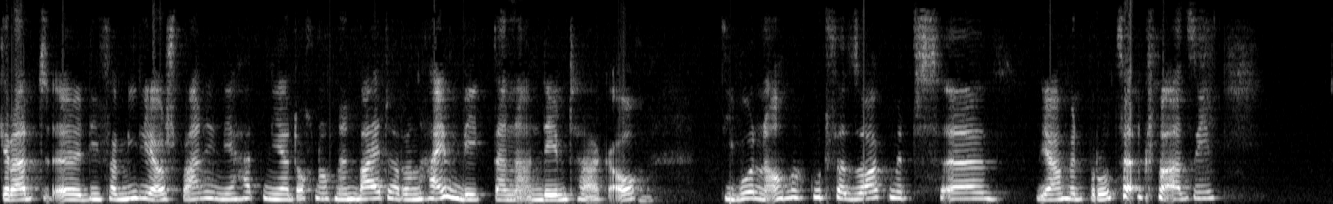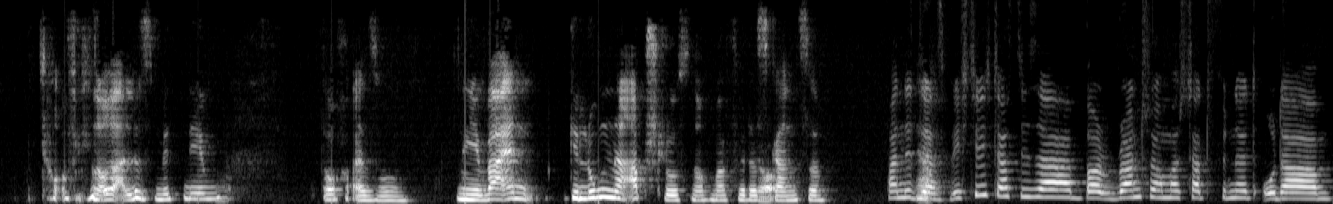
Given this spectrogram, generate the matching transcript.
gerade äh, die Familie aus Spanien, die hatten ja doch noch einen weiteren Heimweg dann an dem Tag auch. Die wurden auch noch gut versorgt mit äh, ja, mit Brotzeit quasi. Durften noch alles mitnehmen. Doch, also, nee, war ein gelungener Abschluss nochmal für das ja. Ganze. Fandet ihr das wichtig, dass dieser Brunch nochmal stattfindet? Oder,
